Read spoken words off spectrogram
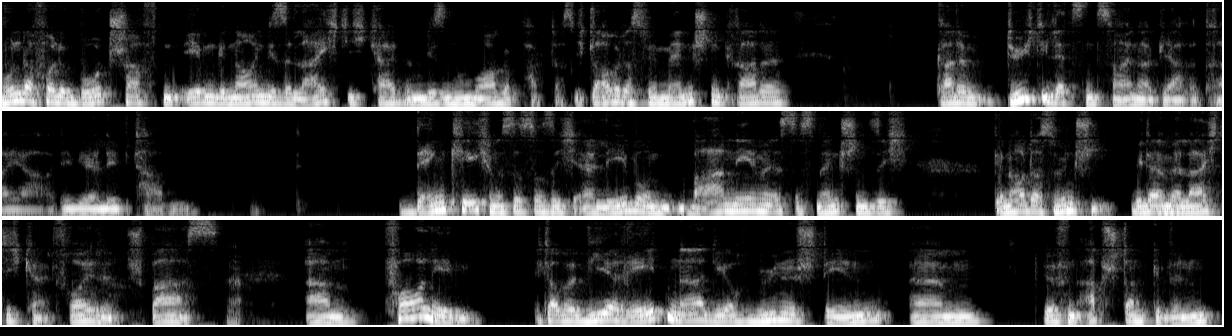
wundervolle Botschaften eben genau in diese Leichtigkeit und diesen Humor gepackt hast. Ich glaube, dass wir Menschen gerade, gerade durch die letzten zweieinhalb Jahre, drei Jahre, die wir erlebt haben, denke ich, und das ist, was ich erlebe und wahrnehme, ist, dass Menschen sich genau das wünschen. Wieder mehr Leichtigkeit, Freude, Spaß, ja. ähm, Vorleben. Ich glaube, wir Redner, die auf Bühne stehen, ähm, dürfen Abstand gewinnen,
